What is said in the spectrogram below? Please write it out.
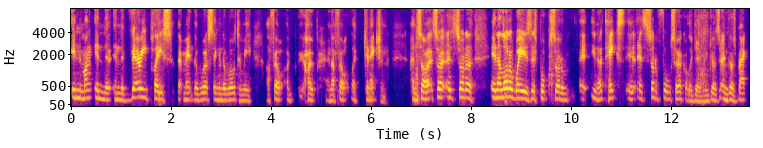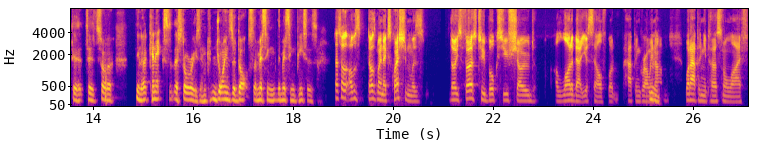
in the in the in the very place that meant the worst thing in the world to me, I felt hope and I felt like connection and so so it's sort of in a lot of ways this book sort of it, you know takes it, it's sort of full circle again and goes and goes back to to sort of you know connects the stories and joins the dots the missing the missing pieces that's what i was that was my next question was those first two books you showed a lot about yourself what happened growing mm. up what happened in your personal life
